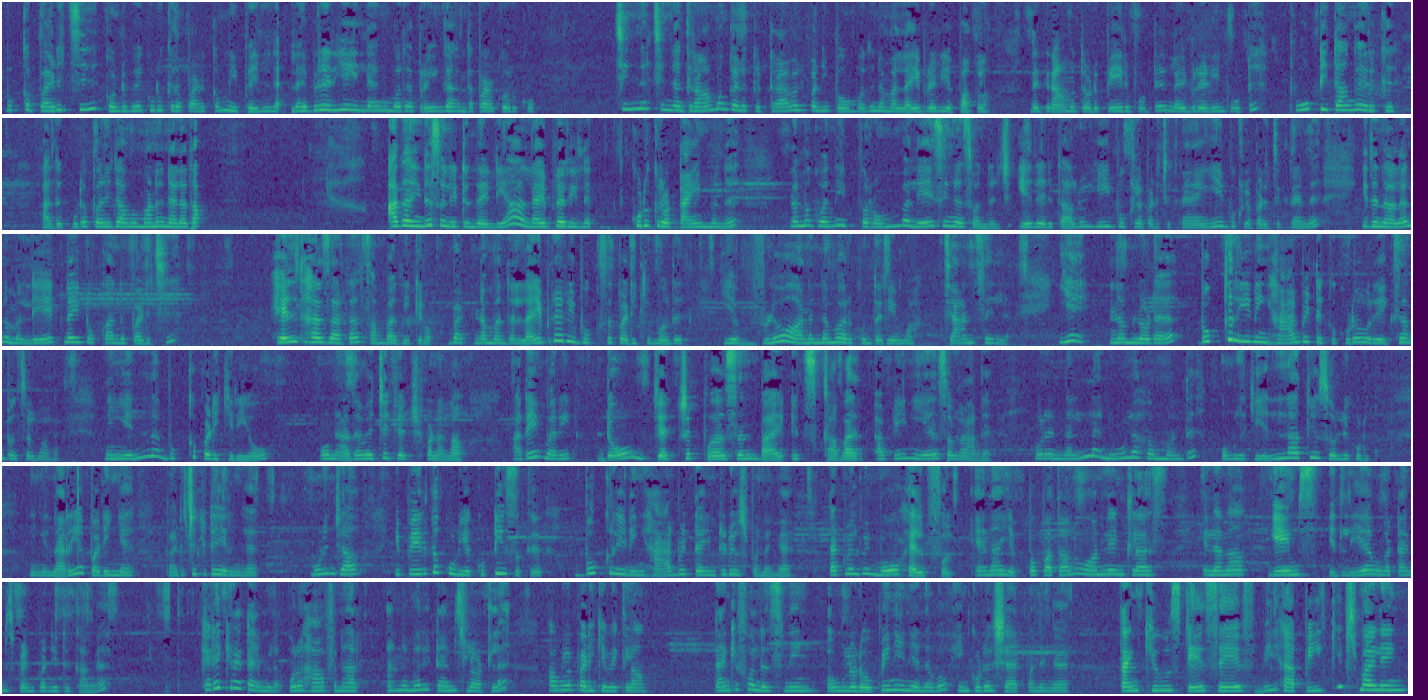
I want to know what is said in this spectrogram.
புக்கை படித்து கொண்டு போய் கொடுக்குற பழக்கம் இப்போ இல்லை. லைப்ரரியே இல்லைங்கும் போது அப்புறம் எங்கே அந்த பழக்கம் இருக்கும்? சின்ன சின்ன கிராமங்களுக்கு ட்ராவல் பண்ணி போகும்போது நம்ம லைப்ரரியை பார்க்கலாம் இந்த கிராமத்தோட பேர் போட்டு லைப்ரரின்னு போட்டு பூட்டிட்டாங்க இருக்குது அது கூட பரிதாபமான நிலை தான். அதான் இதை சொல்லிட்டு இருந்தேன் இல்லையா? லைப்ரரியில் கொடுக்குற டைம்னு நமக்கு வந்து இப்போ ரொம்ப லேசினஸ் வந்துடுச்சு எது எடுத்தாலும் இ புக்கில் படிச்சுக்கிறேன் இ புக்கில் படிச்சுக்கிறேன்னு. இதனால் நம்ம லேட் நைட் உட்காந்து படித்து ஹெல்த் ஹேசார் தான் சம்பாதிக்கிறோம். பட் நம்ம அந்த லைப்ரரி புக்ஸு படிக்கும்போது எவ்வளோ ஆனந்தமாக இருக்கும் தெரியுமா? சான்ஸே இல்லை. ஏன்? நம்மளோட புக் ரீடிங் ஹேபிட்டுக்கு கூட ஒரு எக்ஸாம்பிள் சொல்லுவாங்க. நீ என்ன புக்கு படிக்கிறியோ உன்னை அதை வச்சு ஜட்ஜ் பண்ணலாம். அதே மாதிரி don't judge a person by its cover அப்படின்னு ஏன் சொல்கிறாங்க ஒரு நல்ல நூலகம் வந்து உங்களுக்கு எல்லாத்தையும் சொல்லி கொடுக்கும். நீங்கள் நிறைய படிங்க படிச்சுக்கிட்டே இருங்க. முடிஞ்சால் இப்போ இருக்கக்கூடிய குட்டீஸுக்கு புக் ரீடிங் ஹேபிட்டை இன்ட்ரடியூஸ் பண்ணுங்கள் that will be more helpful ஏன்னா எப்போ பார்த்தாலும் ஆன்லைன் கிளாஸ் இல்லைனா கேம்ஸ் இதுலேயே அவங்க டைம் ஸ்பெண்ட் பண்ணிகிட்ருக்காங்க கிடைக்கிற டைமில் ஒரு ஹாஃப் அன் ஹவர் அந்த மாதிரி டைம் ஸ்லாட்டில் அவங்கள படிக்க வைக்கலாம். தேங்க்யூ ஃபார் லிஸ்னிங் உங்களோட ஒப்பீனியன் என்னவோ என் கூட ஷேர் பண்ணுங்கள் thank you stay safe be happy keep smiling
